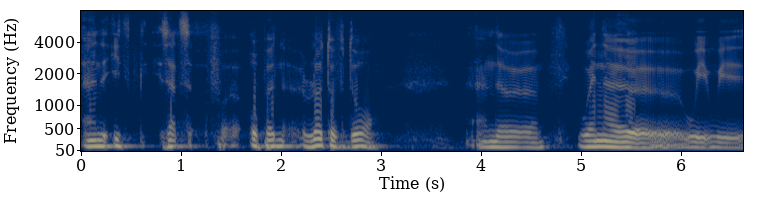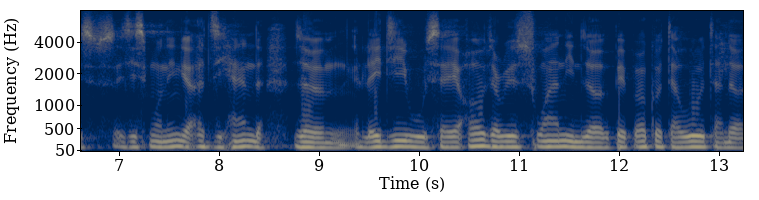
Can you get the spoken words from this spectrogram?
and it that's opened a lot of door. And uh, when uh, we, we, this morning at the end, the lady who say, "Oh, there is one in the paper cut out," and uh,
